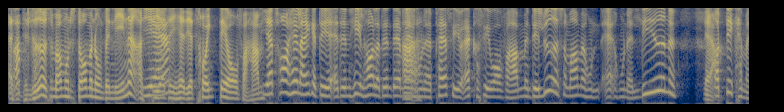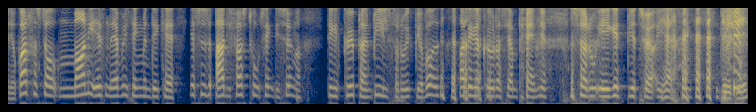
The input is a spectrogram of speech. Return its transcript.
Altså, det lyder jo som om, hun står med nogle veninder og siger Ja. det her. Jeg tror ikke, det er over for ham. Jeg tror heller ikke, at, det, at den helt holder den der med, Ej. at hun er passiv og aggressiv over for ham, men det lyder som om, at hun er, hun er lidende, Ja. og det kan man jo godt forstå. Money isn't everything, men det kan, jeg synes at bare de første to ting, de synger, det kan købe dig en bil, så du ikke bliver våd, og det kan købe dig champagne, så du ikke bliver tør i halsen. Det er det.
